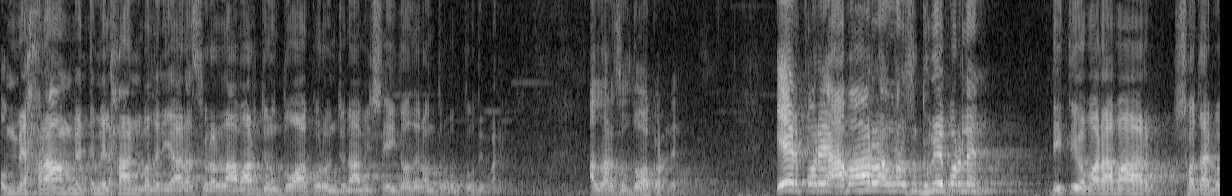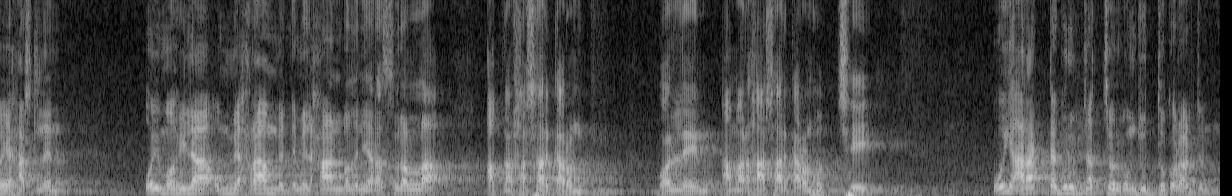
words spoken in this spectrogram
উম্মে হারাম বেনতে মিলহান বলেন, ইয়া রাসূলুল্লাহ, আমার জন্য দোয়া করুন যেন আমি সেই দলের অন্তর্ভুক্ত হতে পারি। আল্লাহ রসুল দোয়া করলেন। এরপরে আবার আল্লাহ রসুল ঘুমিয়ে পড়লেন। দ্বিতীয়বার আবার সজাগ হয়ে হাসলেন। ওই মহিলা উম্মে হারাম মিলহান বলেন, ইয়া রাসূলুল্লাহ, আপনার হাসার কারণ কি? বললেন, আমার হাসার কারণ হচ্ছে ওই আর একটা গ্রুপ যাচ্ছে ওরকম যুদ্ধ করার জন্য।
